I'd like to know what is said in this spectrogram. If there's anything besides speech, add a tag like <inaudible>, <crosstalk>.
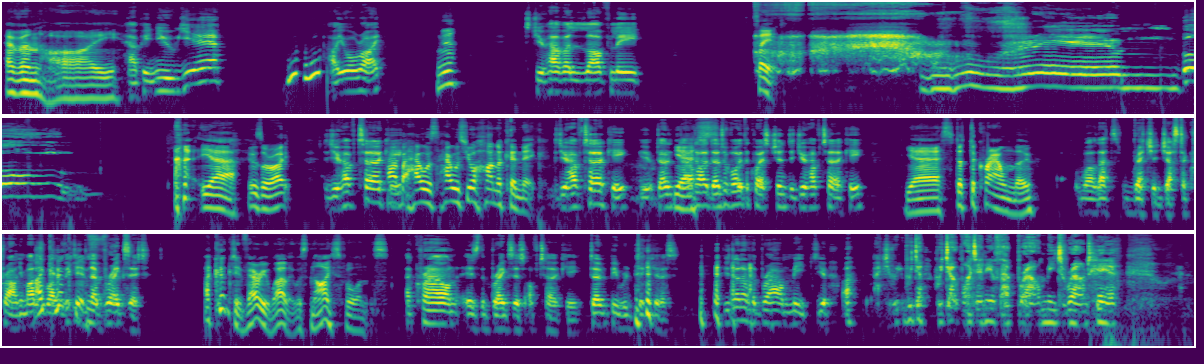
Heaven high. Happy New Year. Whoop whoop. Are you all right? Yeah. Did you have a lovely Say it. <laughs> Yeah, it was all right. Did you have turkey? How, but how was how was your Hanukkah, Nick? Did you have turkey? You don't, Yes. don't don't avoid the question. Did you have turkey? Yes, just the crown though. Well, that's wretched. Just a crown. You might as I well have cooked it. eaten a Brexit. I cooked it very well. It was nice for once. A crown is the Brexit of turkey. Don't be ridiculous. <laughs> if you don't have the brown meat, you uh, actually we don't we don't want any of that brown meat around here.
